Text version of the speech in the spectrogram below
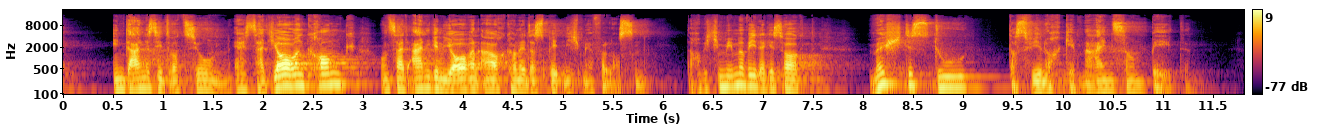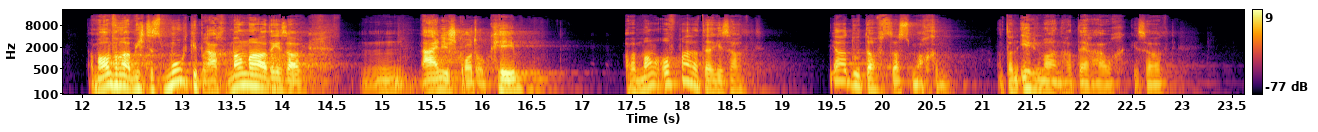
in deiner Situation, er ist seit Jahren krank und seit einigen Jahren auch kann er das Bett nicht mehr verlassen. Da habe ich ihm immer wieder gesagt, möchtest du, dass wir noch gemeinsam beten? Am Anfang habe ich das Mut gebraucht. Manchmal hat er gesagt, hm, nein, ist gerade okay. Aber oftmals hat er gesagt, ja, du darfst das machen. Und dann irgendwann hat er auch gesagt,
